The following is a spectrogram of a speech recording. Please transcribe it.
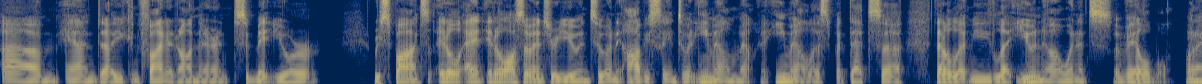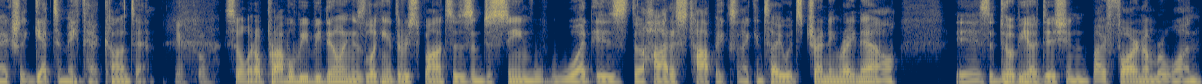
um, and uh, you can find it on there and submit your response. It'll it'll also enter you into an obviously into an email email list, but that's uh, that'll let me let you know when it's available when I mm. actually get to make that content. Yeah, cool. So what I'll probably be doing is looking at the responses and just seeing what is the hottest topics. And I can tell you what's trending right now is Adobe Audition by far number one.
